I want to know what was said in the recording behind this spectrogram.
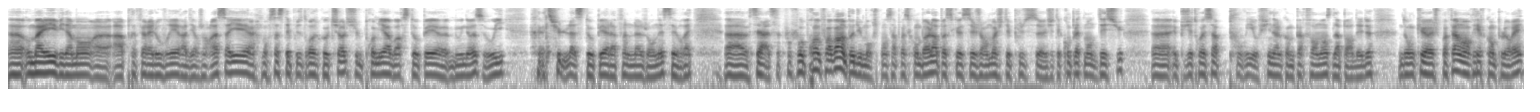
Euh, O'Malley, évidemment, euh, a préféré l'ouvrir, à dire genre, ah ça y est, bon ça c'était plus drôle qu'autre chose, je suis le premier à avoir stoppé euh, Munoz, oui, tu l'as stoppé à la fin de la journée, c'est vrai. Euh, faut, faut avoir un peu d'humour, je pense, après ce combat-là, parce que c'est genre, moi j'étais plus, j'étais complètement déçu, et puis j'ai trouvé ça pourri au final comme performance de la part des deux. Donc je préfère en rire qu'en pleurer.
